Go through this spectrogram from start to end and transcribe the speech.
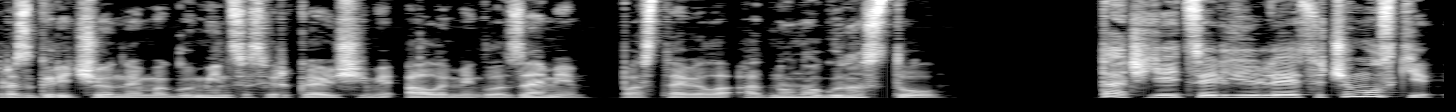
Разгоряченная Магумин со сверкающими алыми глазами поставила одну ногу на стул. Тач, ей целью является Чемуски,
